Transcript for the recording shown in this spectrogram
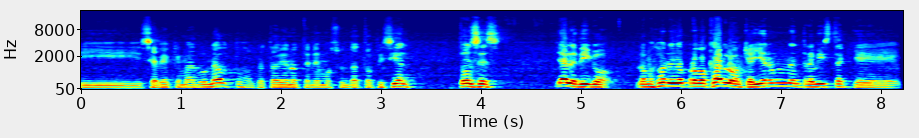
y se había quemado un auto, aunque todavía no tenemos un dato oficial. Entonces, ya le digo, lo mejor es no provocarlo, aunque ayer en una entrevista que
